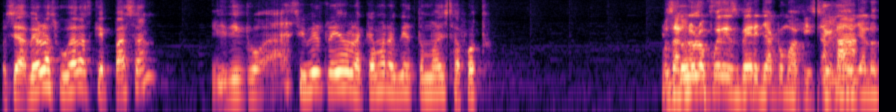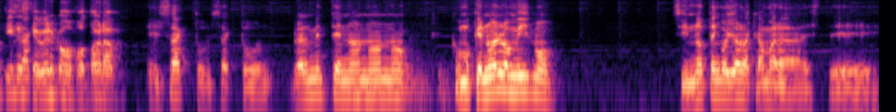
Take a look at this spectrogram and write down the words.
o sea, veo las jugadas que pasan y digo, ah, si hubiera traído la cámara, hubiera tomado esa foto. O sea, no lo puedes ver ya como aficionado, ya lo tienes que ver como fotógrafo. Exacto, exacto. Realmente no, no, no. Como que no es lo mismo si no tengo yo la cámara este,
